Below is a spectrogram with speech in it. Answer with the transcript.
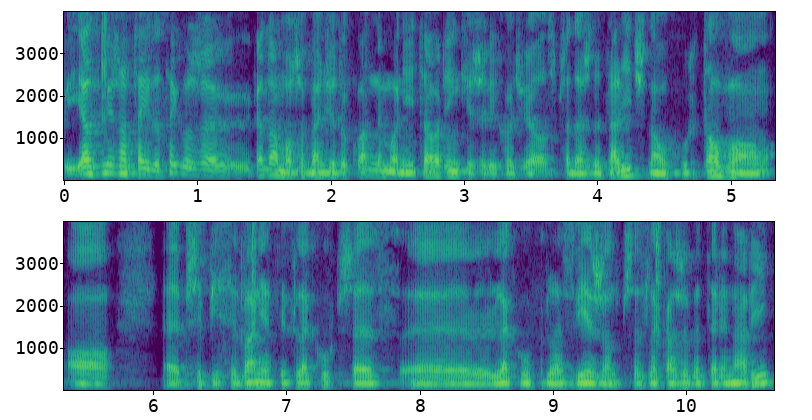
ja zmierzam tutaj do tego, że wiadomo, że będzie dokładny monitoring, jeżeli chodzi o sprzedaż detaliczną, hurtową, o e, przypisywanie tych leków przez e, leków dla zwierząt przez lekarzy weterynarii.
